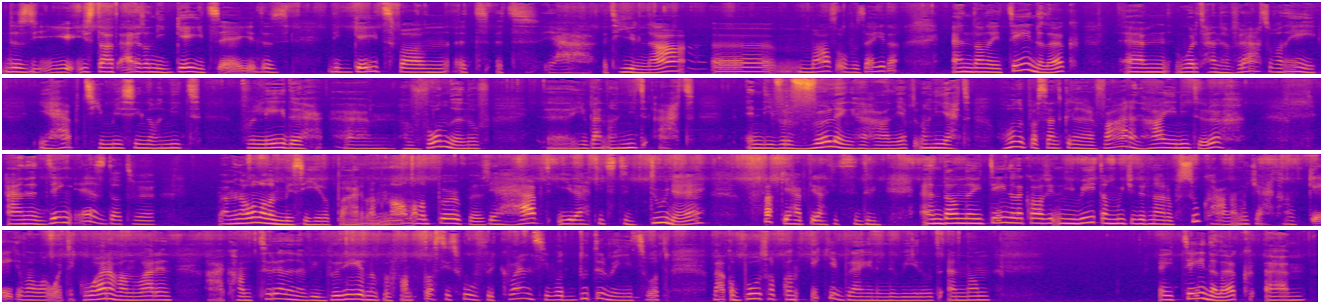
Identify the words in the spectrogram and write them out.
dus je, je staat ergens aan die gates. Hè. Dus die gates van het, het, ja, het hierna uh, maas, of hoe zeg je dat? En dan uiteindelijk um, wordt hen gevraagd van, hé, hey, je hebt je missie nog niet volledig um, gevonden of uh, je bent nog niet echt in die vervulling gegaan. Je hebt het nog niet echt 100% kunnen ervaren. Ga je niet terug. En het ding is dat we we hebben allemaal een missie hier op aarde. We hebben allemaal een purpose. Je hebt hier echt iets te doen, hè. Fuck, je hebt hier echt iets te doen. En dan uiteindelijk, als je het niet weet, dan moet je er naar op zoek gaan. Dan moet je echt gaan kijken van, wat word ik warm van? Waarin ga ik gaan trillen en vibreren op een fantastisch hoge frequentie? Wat doet er mij iets? Wat, welke boodschap kan ik hier brengen in de wereld? En dan uiteindelijk... Um,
